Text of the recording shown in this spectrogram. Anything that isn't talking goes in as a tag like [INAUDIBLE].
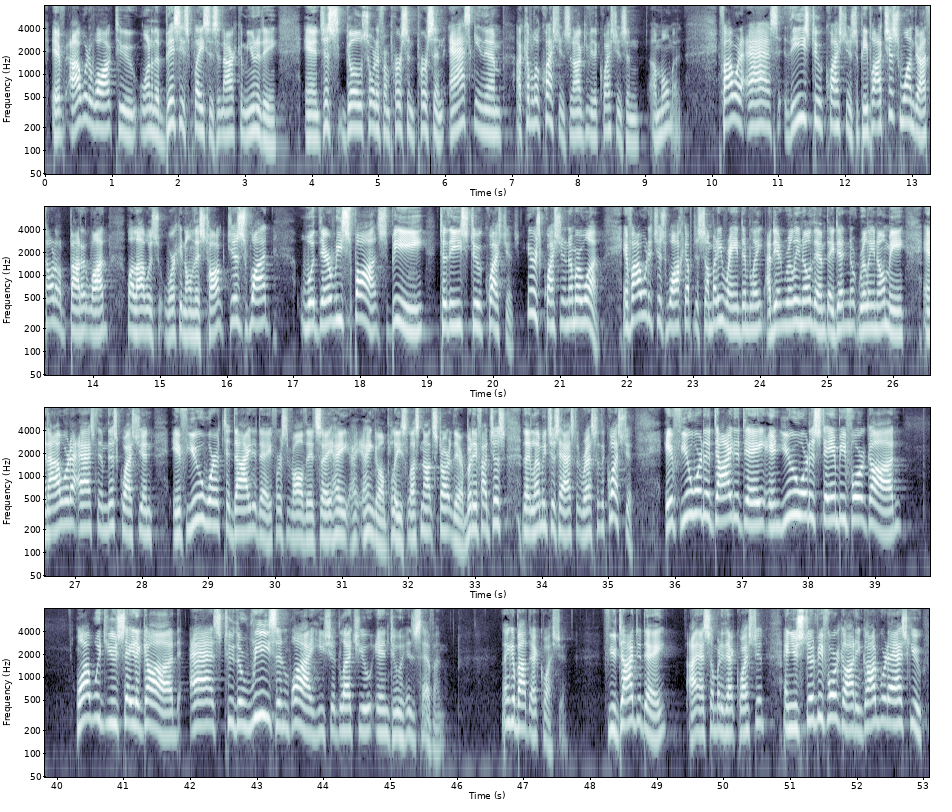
If I were to walk to one of the busiest places in our community and just go sort of from person to person, asking them a couple of questions, and I'll give you the questions in a moment. If I were to ask these two questions to people, I just wonder, I thought about it a lot while I was working on this talk, just what would their response be to these two questions? Here's question number one. If I were to just walk up to somebody randomly, I didn't really know them, they didn't really know me, and I were to ask them this question if you were to die today, first of all, they'd say, hey, hang on, please, let's not start there. But if I just, let me just ask the rest of the question. If you were to die today and you were to stand before God, what would you say to God as to the reason why He should let you into His heaven? Think about that question. If you died today, I asked somebody that question, and you stood before God, and God were to ask you,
